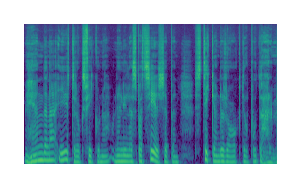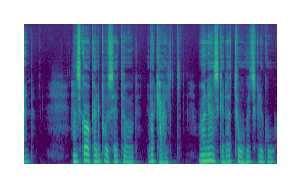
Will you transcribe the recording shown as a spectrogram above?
med händerna i ytterrocksfickorna och den lilla spatserkäppen stickande rakt upp mot armen. Han skakade på sig ett tag. Det var kallt och han önskade att tåget skulle gå.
